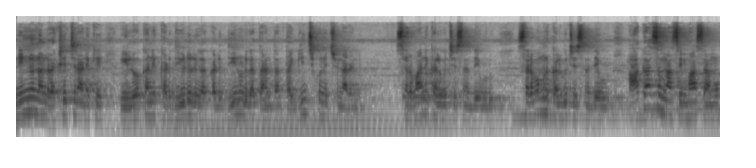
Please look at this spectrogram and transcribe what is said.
నిన్ను నన్ను రక్షించడానికి ఈ లోకాన్ని కడుదీడుగా కడుదీనుడిగా తనను తాను తగ్గించుకొని ఇచ్చున్నారండి సర్వాన్ని కలుగు చేసిన దేవుడు సర్వమును కలుగు చేసిన దేవుడు. ఆకాశం నా సింహాసనము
